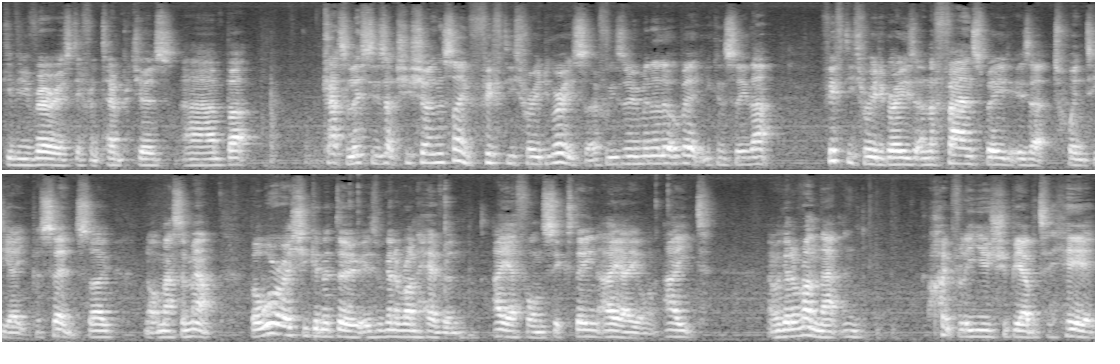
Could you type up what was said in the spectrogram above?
give you various different temperatures, um, but Catalyst is actually showing the same, 53 degrees. So if we zoom in a little bit, you can see that. 53 degrees and the fan speed is at 28%, so not a mass amount. But what we're actually going to do is we're going to run Heaven, AF on 16, AA on 8, and we're going to run that and hopefully you should be able to hear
